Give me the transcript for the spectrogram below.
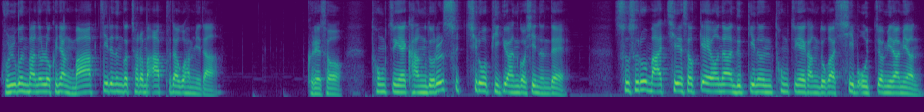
굵은 바늘로 그냥 막 찌르는 것처럼 아프다고 합니다. 그래서 통증의 강도를 수치로 비교한 것이 있는데 스스로 마취에서 깨어나 느끼는 통증의 강도가 15점이라면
